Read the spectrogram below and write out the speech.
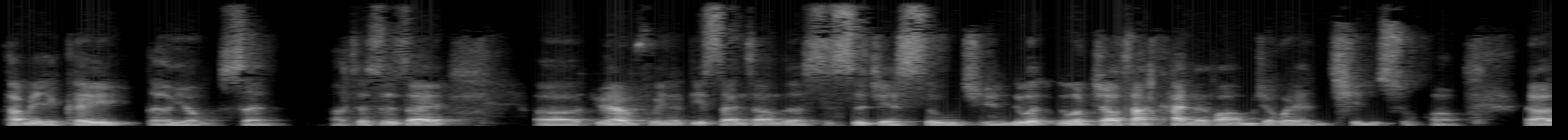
他们也可以得永生。啊，这是在呃约翰福音的第三章的十四节、十五节。如果如果交叉看的话，我们就会很清楚哈。那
